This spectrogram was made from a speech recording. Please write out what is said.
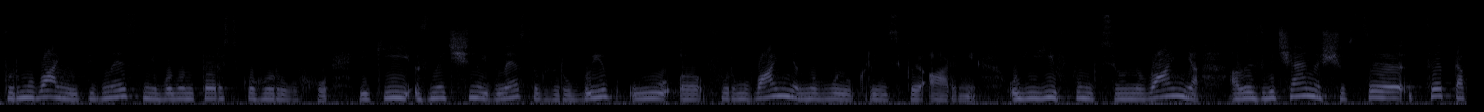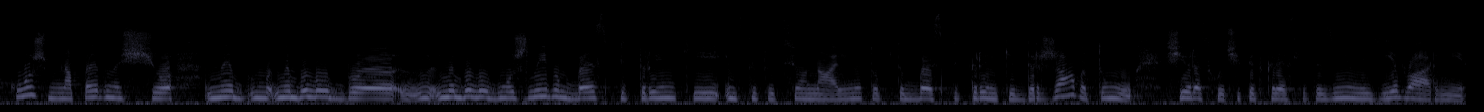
формування і піднесення волонтерського руху, який значний внесок зробив у е, формування нової української армії, у її функціонування. Але звичайно, що все це також напевно, що не не було б не було б можливим без підтримки інституціональної, тобто без підтримки держави. Тому ще раз хочу підкреслити, зміни є в армії,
